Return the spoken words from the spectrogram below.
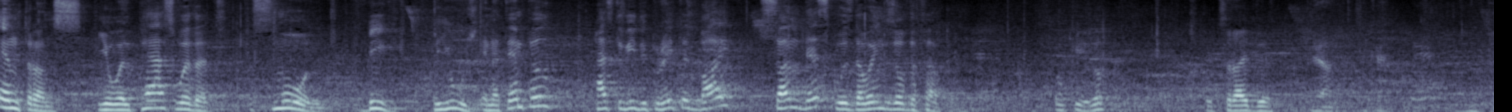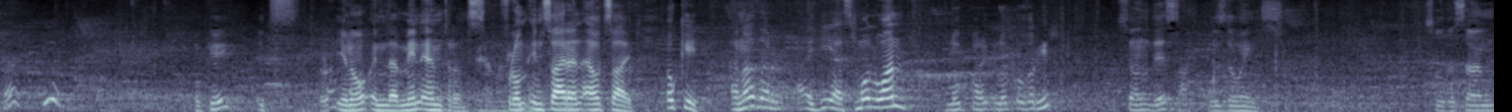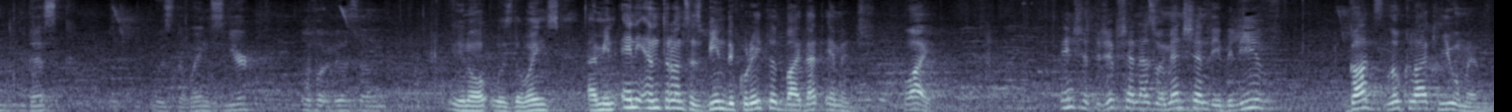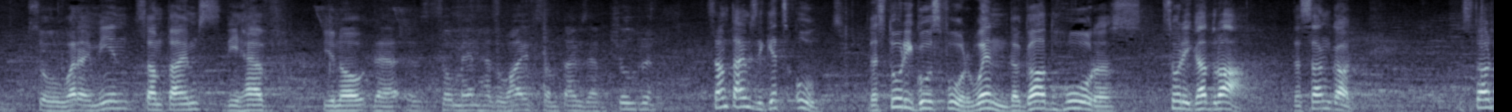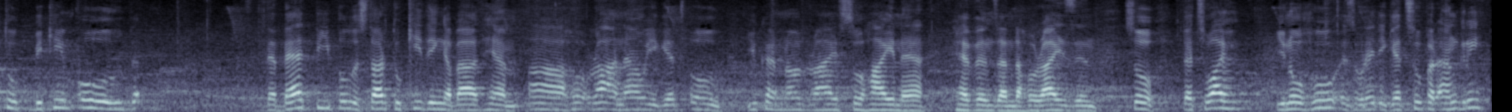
entrance you will pass with it, small, big, huge, in a temple, has to be decorated by sun disk with the wings of the falcon. Okay, look, it's right there. Yeah. Okay. Okay, it's you know in the main entrance from inside and outside. Okay, another idea, small one. Look, uh, look over here. Sun disk with the wings. So the sun disk with the wings here. Over there, sun. You know, with the wings. I mean, any entrance has been decorated by that image. Why? Ancient Egyptian, as we mentioned, they believe gods look like human. So what I mean, sometimes they have, you know, the, uh, some man has a wife, sometimes they have children. Sometimes it gets old. The story goes for when the god Horus, sorry, god Ra, the sun god, start to become old, the bad people start to kidding about him. Ah, Ra, now he gets old. You cannot rise so high in the heavens and the horizon. So that's why, you know, who is already get super angry?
